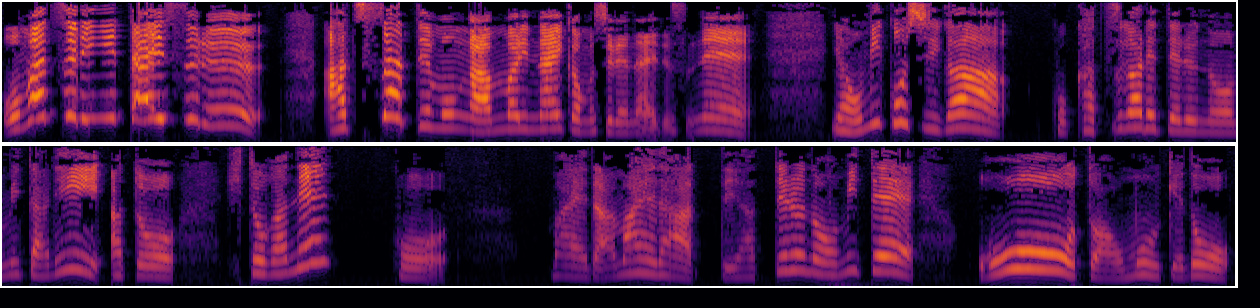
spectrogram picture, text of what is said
お祭りに対する熱さってもんがあんまりないかもしれないですね。いや、おみこしが、こう、担がれてるのを見たり、あと、人がね、こう、前だ、前だってやってるのを見て、おーとは思うけど、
